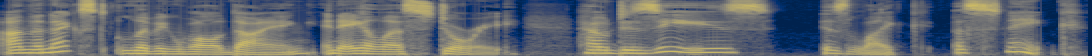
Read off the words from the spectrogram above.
On the next Living While Dying, an ALS story, how disease is like a snake.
